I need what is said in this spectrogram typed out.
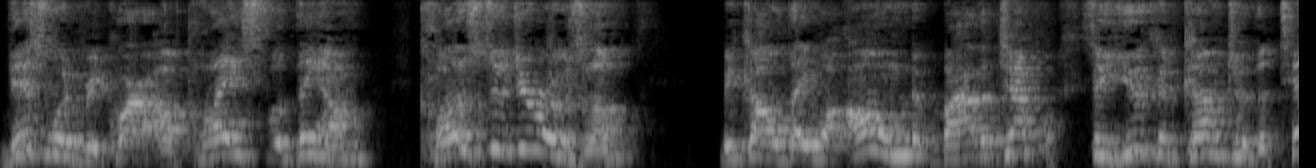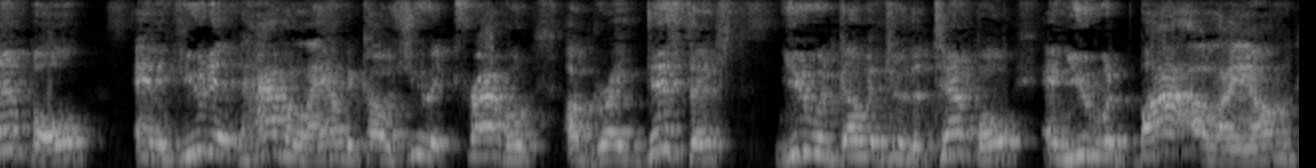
this would require a place for them close to Jerusalem because they were owned by the temple. So you could come to the temple and if you didn't have a lamb because you had traveled a great distance, you would go into the temple and you would buy a lamb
